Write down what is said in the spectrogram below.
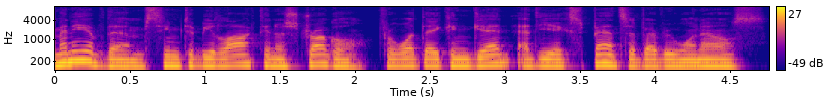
Many of them seem to be locked in a struggle for what they can get at the expense of everyone else.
